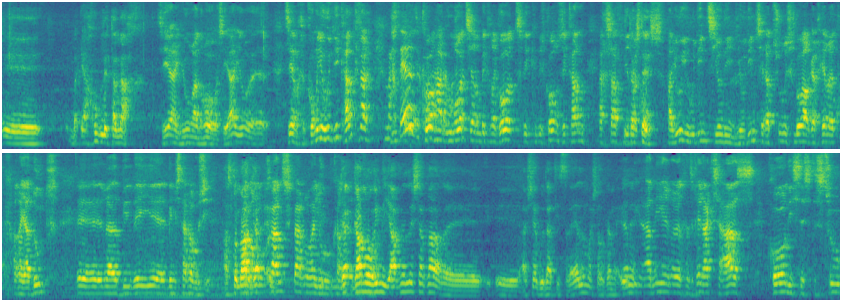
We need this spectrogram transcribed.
אה, החוג לתנ"ך? זה היו הנרו, זה היו... אה, זה כל יהודי כאן כבר... מחתרת זה כל הגבורות של המפלגות, וכל זה כאן עכשיו. היו יהודים ציונים, יהודים שרצו לשמור אחרת, על היהדות אה, ב- במשטר הרוסי. אז כלומר, גם- הורים מיבנה לשעבר, אה, אה, אנשי אגודת ישראל למשל, גם אלה? אני זוכר רק שאז כל נסתסו,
